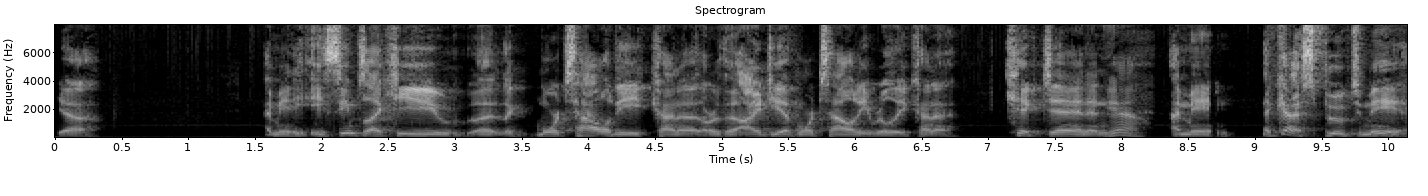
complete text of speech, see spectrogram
Yeah. I mean, he, he seems like he uh, like mortality kind of or the idea of mortality really kind of kicked in and yeah. I mean, that kind of spooked me.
